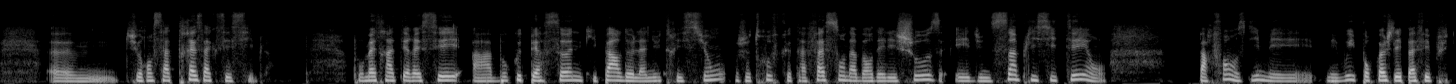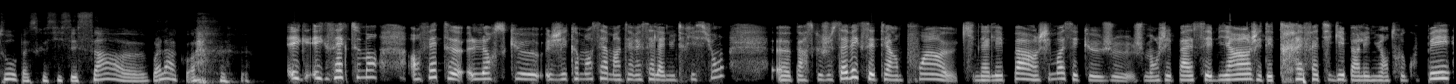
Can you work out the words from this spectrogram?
tu rends ça très accessible pour m'être intéressée à beaucoup de personnes qui parlent de la nutrition, je trouve que ta façon d'aborder les choses est d'une simplicité. Parfois, on se dit, mais, mais oui, pourquoi je ne l'ai pas fait plus tôt? Parce que si c'est ça, voilà quoi. Exactement. En fait, euh, lorsque j'ai commencé à m'intéresser à la nutrition, euh, parce que je savais que c'était un point euh, qui n'allait pas hein, chez moi, c'est que je, je mangeais pas assez bien, j'étais très fatiguée par les nuits entrecoupées,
